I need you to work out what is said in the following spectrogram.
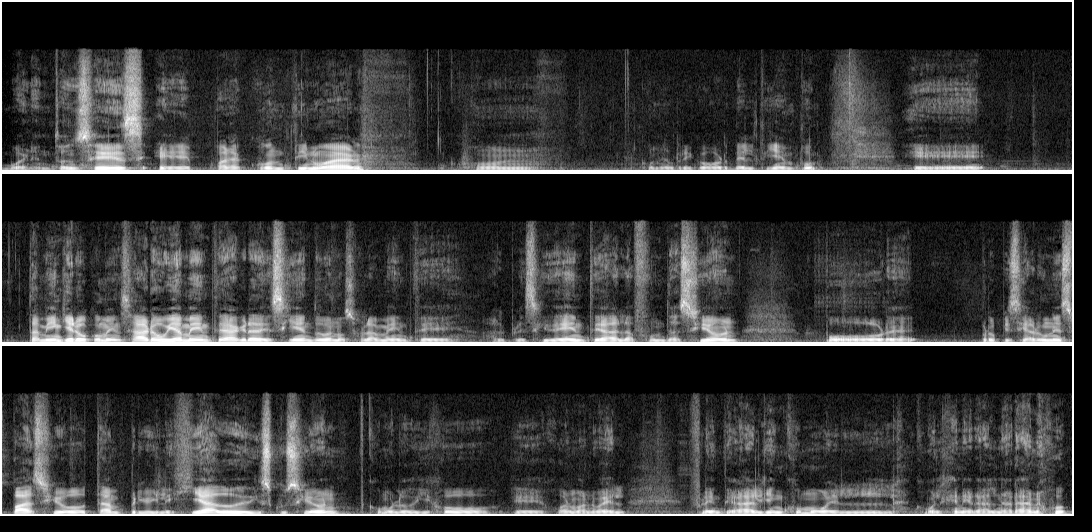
Bueno, entonces, eh, para continuar con, con, el rigor del tiempo, eh, también quiero comenzar obviamente agradeciendo no solamente al presidente, a la fundación, por propiciar un espacio tan privilegiado de discusión, como lo dijo eh, Juan Manuel, frente a alguien como el, como el general Naranjo,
